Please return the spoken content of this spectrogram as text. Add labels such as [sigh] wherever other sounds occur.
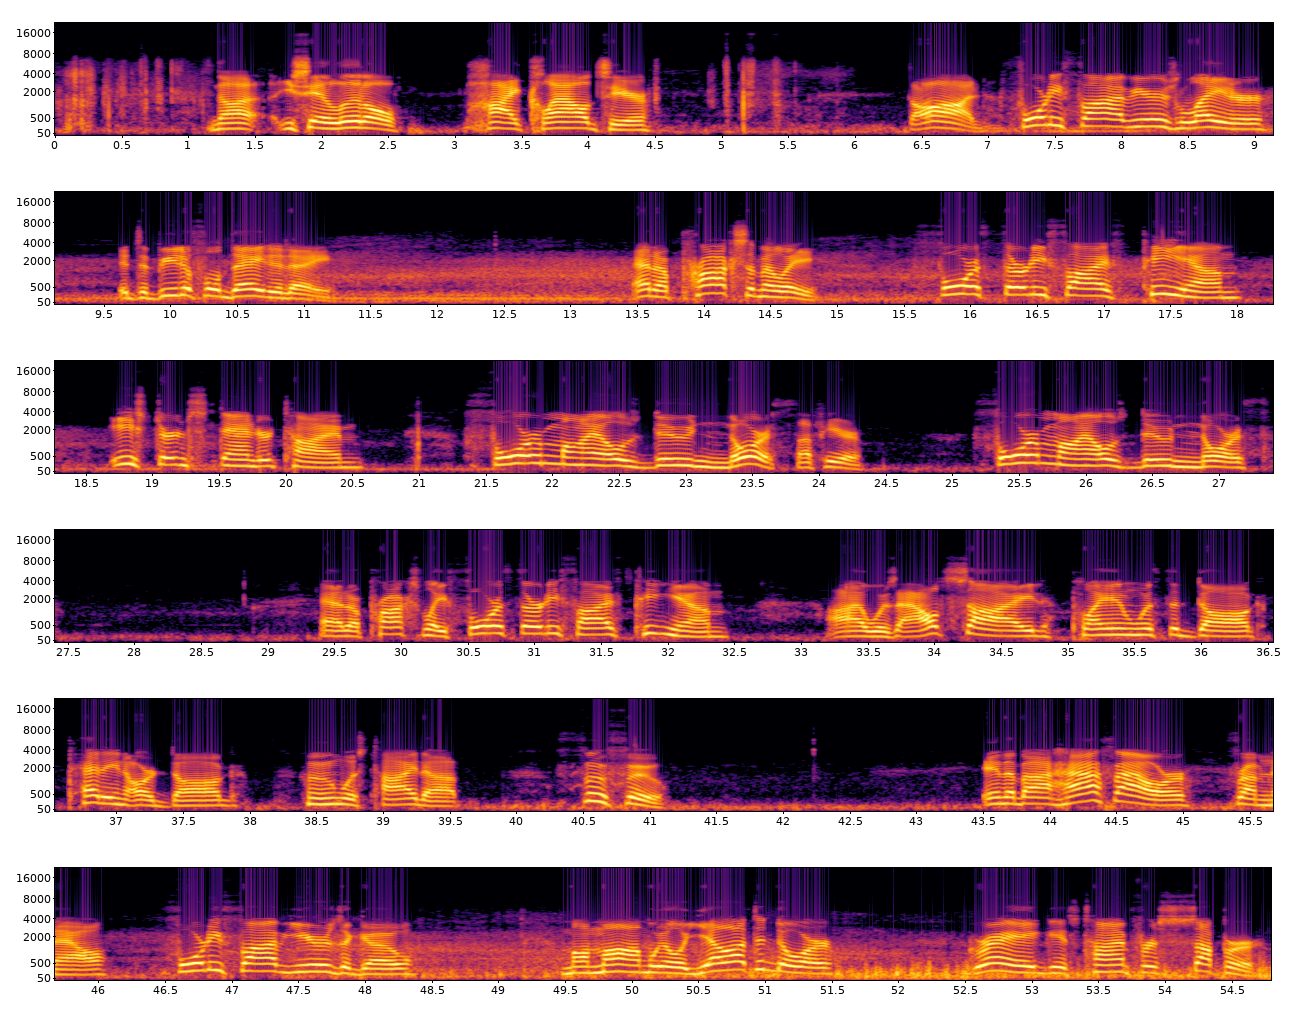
Not, you see a little high clouds here. It's odd. 45 years later, it's a beautiful day today. At approximately 4:35 p.m. Eastern Standard Time, four miles due north of here. Four miles due north at approximately 4:35 p.m. I was outside playing with the dog, petting our dog, whom was tied up, Fufu. In about half hour from now, 45 years ago, my mom will yell out the door, Greg, it's time for supper.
